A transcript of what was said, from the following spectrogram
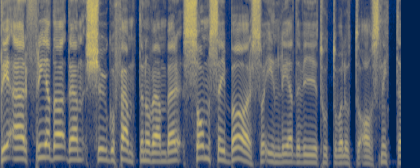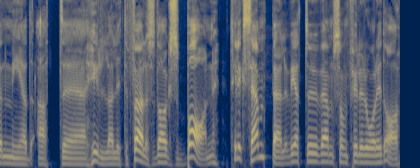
Det är fredag den 25 november. Som sig bör så inleder vi Toto Balutto avsnitten med att eh, hylla lite födelsedagsbarn. Till exempel, vet du vem som fyller år idag?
